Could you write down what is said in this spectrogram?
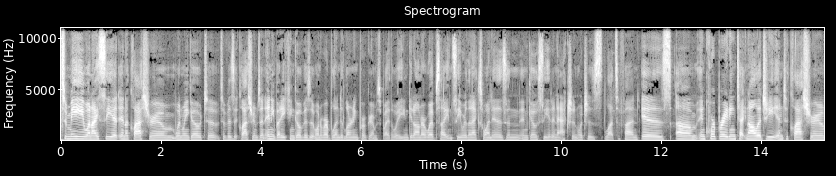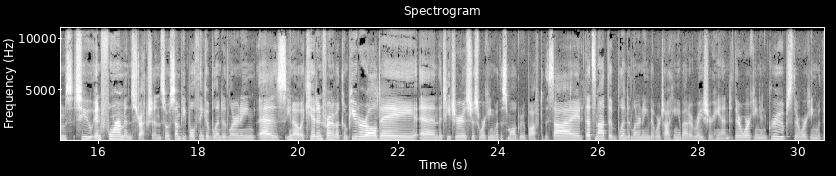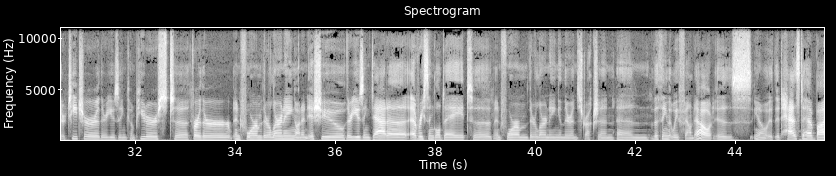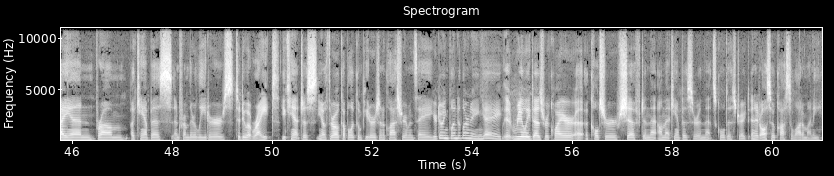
to me, when I see it in a classroom, when we go to, to visit classrooms, and anybody can go visit one of our blended learning programs, by the way. You can get on our website and see where the next one is and, and go see it in action, which is lots of fun, is um, incorporating technology into classrooms to inform instruction. So some people think of blended learning as, you know, a kid in front of a computer all day and the teacher is just working with a small group off to the side. That's not the blended learning that we're talking about at Raise Your Hand. They're working in groups, they're working with their teacher, they're using computers to further inform their learning on an issue, they're using data every single single day to inform their learning and their instruction. And the thing that we've found out is, you know, it, it has to have buy in from a campus and from their leaders to do it right. You can't just, you know, throw a couple of computers in a classroom and say, you're doing blended learning, yay. It really does require a, a culture shift in that on that campus or in that school district. And it also costs a lot of money.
